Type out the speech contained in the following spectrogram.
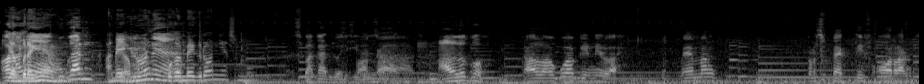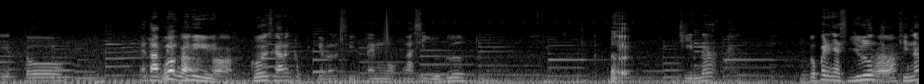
Orangnya berani ya, bukan Agama, backgroundnya. bukan backgroundnya semua. Sepakat gue di situ. Sepakat. Halo kok. kalau gua gini lah memang perspektif orang itu Eh tapi Gua nggak- gini, ah. gue sekarang kepikiran sih pengen ngo- ngasih judul Cina. Gue pengen ngasih judul. Cina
